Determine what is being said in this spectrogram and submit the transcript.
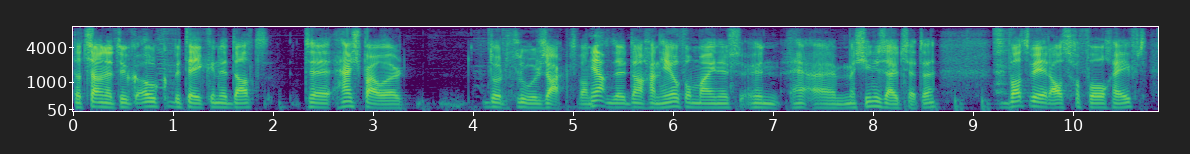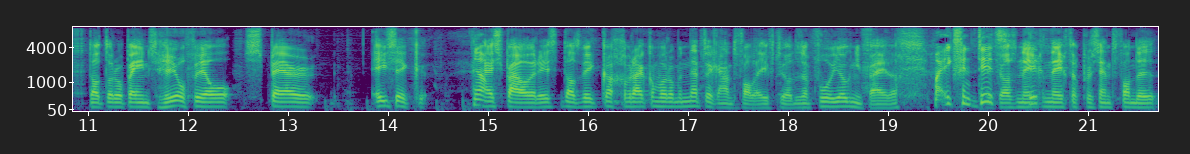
dat zou natuurlijk ook betekenen dat de hashpower door de vloer zakt. Want Ja. de- dan gaan heel veel miners hun eh, eh, machines uitzetten. Wat weer als gevolg heeft dat er opeens heel veel spare ASIC. Hashpower is dat weer kan gebruikt kan worden om een netwerk aan te vallen eventueel. Dus dan voel je je ook niet veilig. Maar ik vind Dit, als dit 99% van de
